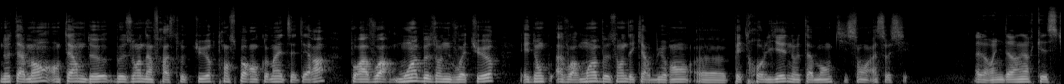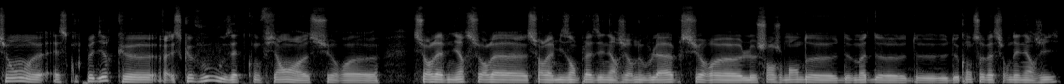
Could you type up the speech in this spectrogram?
notamment en termes de besoin d'infrastructures, transport en commun, etc., pour avoir moins besoin de voitures et donc avoir moins besoin des carburants euh, pétroliers notamment qui sont associés. Alors une dernière question, euh, est-ce qu'on peut dire que, enfin, est-ce que vous vous êtes confiant euh, sur sur l'avenir, sur la sur la mise en place d'énergie renouvelable, sur le changement de, de mode de, de- de consommation d'énergie,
